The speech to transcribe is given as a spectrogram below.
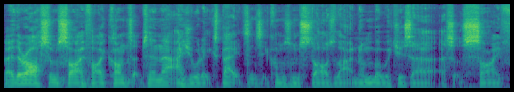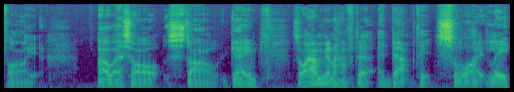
Uh, there are some sci-fi concepts in that, as you would expect, since it comes from Stars Without Number, which is a, a sort of sci-fi OSR style game. So I am going to have to adapt it slightly,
